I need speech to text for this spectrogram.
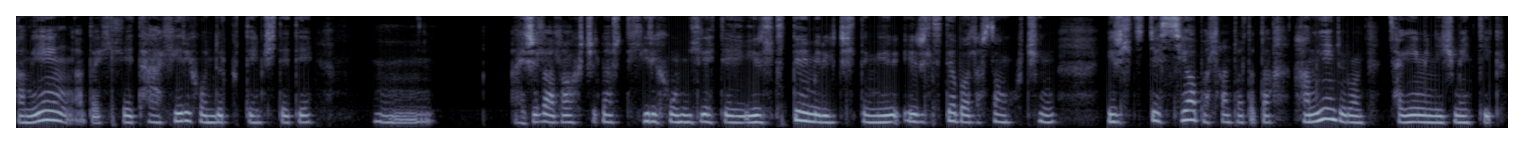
хамгийн одоо эхлээ та хэр их өндөр бүтээмжтэй тий ажил олгогч нарт хэр их үнэлгээтэй эрэлттэй мэрэгжилтэн эрэлттэй боловсон хүчин эрэлттэй SEO болохын тулд одоо хамгийн түрүүнд цагийн менежментийг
